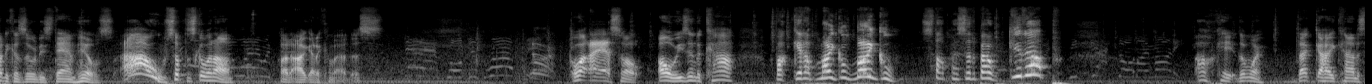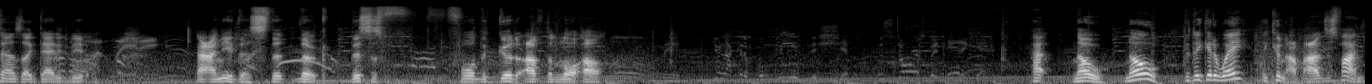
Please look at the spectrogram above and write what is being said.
Probably because of all these damn hills. Ow! Something's going on. Hold on, I gotta come out of this. What asshole? Oh, he's in the car. Fuck, get up, Michael! Michael! Stop messing about! Get up! Okay, don't worry. That guy kind of sounds like Danny DeVito. Alright, I need this. Th look, this is for the good of the law. Oh. Ha no, no! Did they get away? They couldn't have. Uh, it's fine.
